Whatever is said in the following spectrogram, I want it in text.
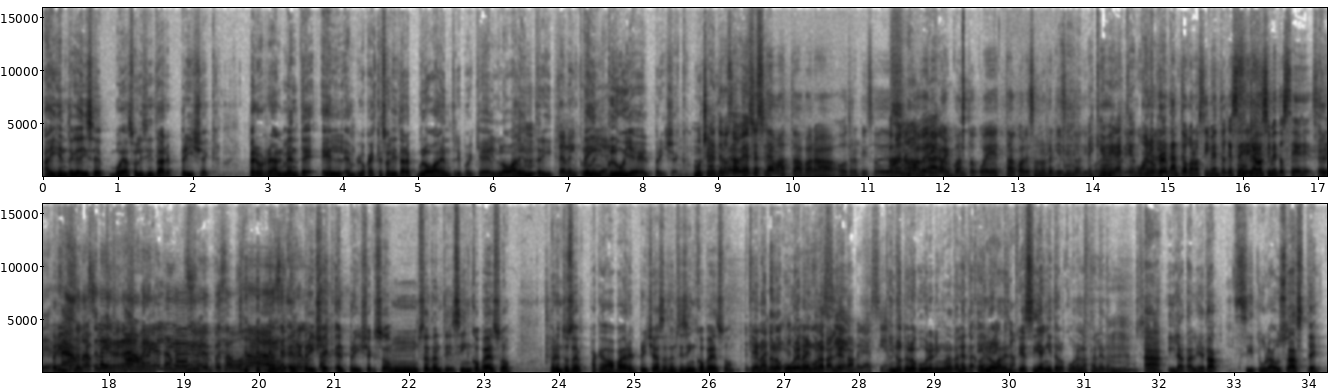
hay gente que dice, voy a solicitar pre-check. Pero realmente el, em, lo que hay que solicitar es Global Entry, porque el Global Entry te lo incluye. incluye el pre-check. Mucha gente Yo no sabe que eso. y este se- tema está para otro episodio. Ah, no, Averiguar claro. cuánto cuesta, cuáles son los requisitos. y Es que mira, es que Juan tiene tanto conocimiento que ese Sí. conocimiento se, se El derrama, se derrama para en que esta el día mesa. y empezamos a hacer el pre-check, pre-check son 75 pesos. Pero entonces, ¿para qué vas a pagar el pre-check a 75 pesos? El que no te lo cubre ninguna Entry es 100, tarjeta. ¿verdad? 100, y no te lo cubre ninguna tarjeta. Y Correcto. Entry es 100 y te lo cubren las tarjetas. ah, y la tarjeta, si tú la usaste,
